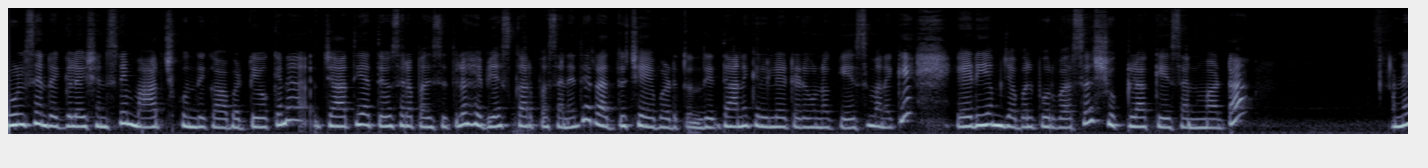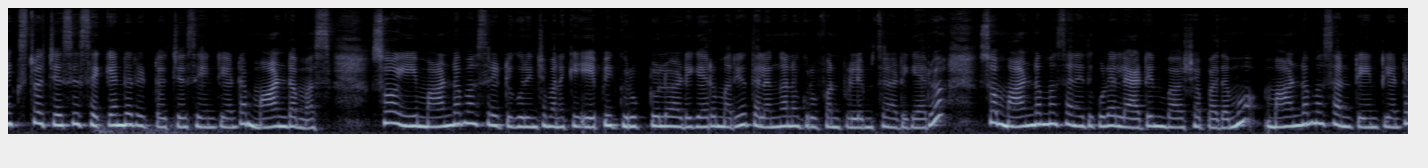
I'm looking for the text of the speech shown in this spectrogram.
రూల్స్ అండ్ రెగ్యులేషన్స్ని మార్చుకుంది కాబట్టి ఓకేనా? జాతీయ అత్యవసర పరిస్థితిలో హెబియస్ కార్పస్ అనేది రద్దు చేయబడుతుంది. దానికి రిలేటెడ్ ఉన్న కేసు మనకి ADM Jabalpur versus Shukla case అన్నమాట నెక్స్ట్ వచ్చేసి సెకండ్ రిట్ వచ్చేసి ఏంటి అంటే మాండమస్. సో ఈ మాండమస్ రిట్ గురించి మనకి ఏపీ గ్రూప్ టూలో అడిగారు మరియు తెలంగాణ గ్రూప్ వన్ ప్రిలిమ్స్లో అడిగారు. సో మాండమస్ అనేది కూడా లాటిన్ భాష పదము. మాండమస్ అంటే ఏంటి అంటే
